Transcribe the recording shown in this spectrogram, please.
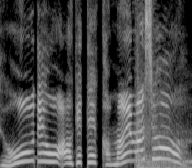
両腕を上げて構えましょう。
